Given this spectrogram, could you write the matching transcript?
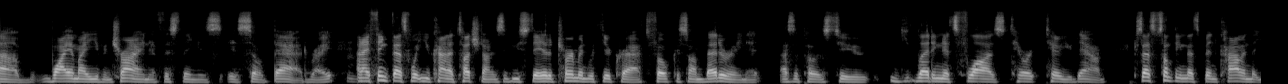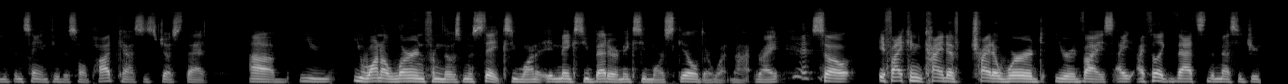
uh, why am I even trying if this thing is is so bad, right? Mhm. And I think that's what you kind of touched on is if you stay determined with your craft, focus on bettering it as opposed to letting its flaws tear tear you down. Because that's something that's been common that you've been saying through this whole podcast is just that uh, you you want to learn from those mistakes. You want it makes you better, it makes you more skilled or whatnot, right? Yeah. So if I can kind of try to word your advice, I, I feel like that's the message you're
